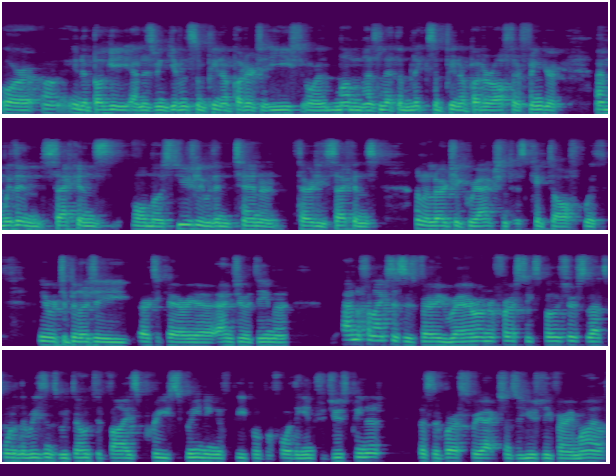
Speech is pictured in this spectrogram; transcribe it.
or uh, in a buggy and has been given some peanut butter to eat, or mum has let them lick some peanut butter off their finger. And within seconds, almost usually within 10 or 30 seconds, an allergic reaction has kicked off with irritability, urticaria, angioedema. Anaphylaxis is very rare on under first exposure, so that's one of the reasons we don't advise pre screening of people before they introduce peanut, because the burst reactions are usually very mild.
